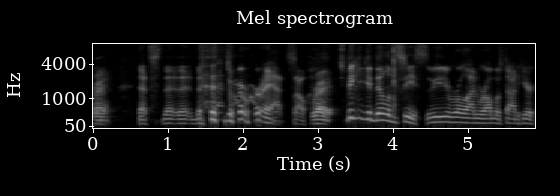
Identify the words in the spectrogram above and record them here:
right that's the, the, that's where we're at. So, right. Speaking of Dylan Cease, we roll on. We're almost out of here.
